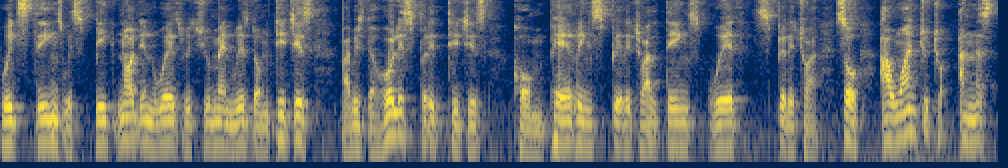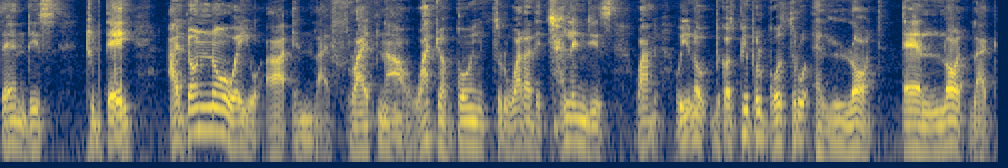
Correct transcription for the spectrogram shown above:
which things we speak not in ways which human wisdom teaches but which the Holy Spirit teaches comparing spiritual things with spiritual. So i want you to understand this. Today I don't know where you are in life right now, what you are going through, what are the challenges, what you know because people go through a lot, a lot like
